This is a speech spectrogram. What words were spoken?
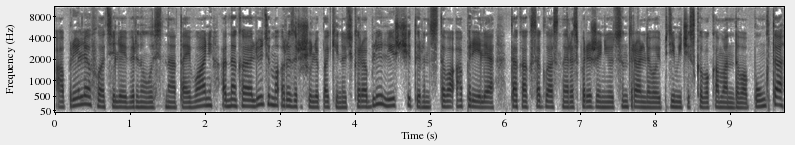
апреля флотилия вернулась на Тайвань, однако людям разрешили покинуть корабли лишь 14 апреля, так как, согласно распоряжению Центрального эпидемического командного пункта,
